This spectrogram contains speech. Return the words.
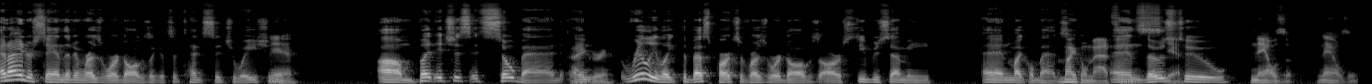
and i understand that in reservoir dogs like it's a tense situation Yeah. Um, but it's just it's so bad. I And agree. Really, like the best parts of Reservoir Dogs are Steve Buscemi and Michael Madsen. Michael Madsen. and those yeah, two, nails it. Nails it.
